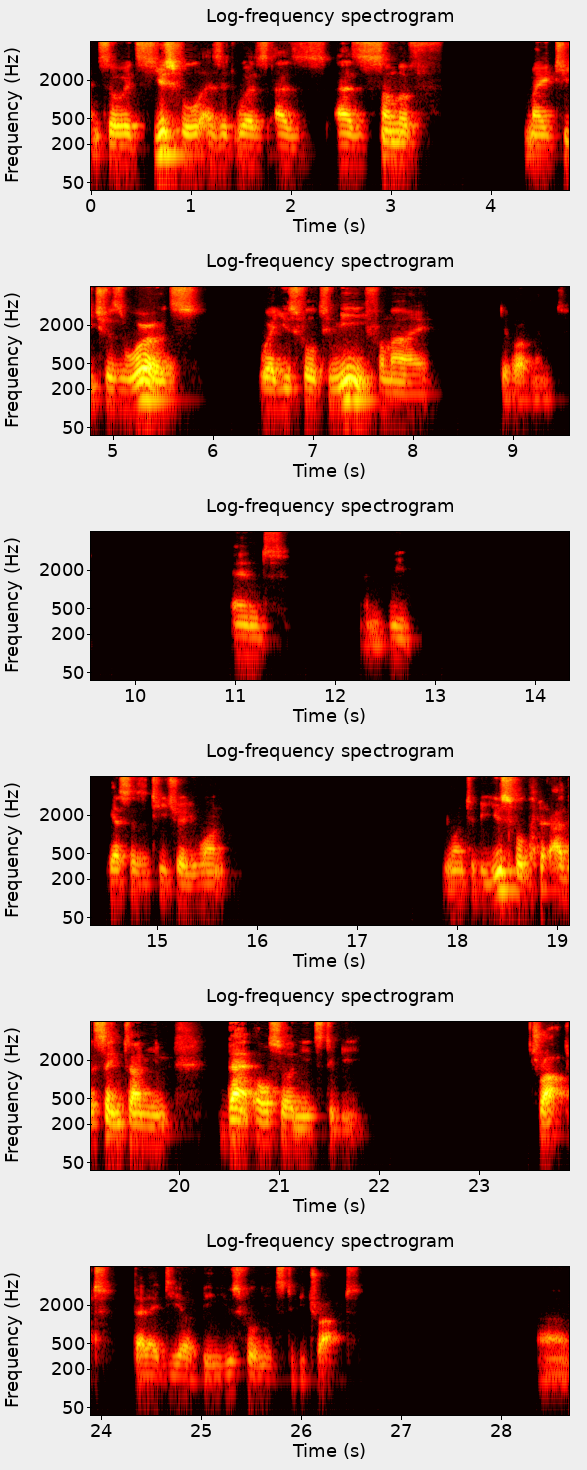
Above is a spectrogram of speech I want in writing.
and so it's useful as it was as as some of my teacher's words were useful to me for my development and and we yes as a teacher you want you want to be useful, but at the same time, you, that also needs to be dropped. That idea of being useful needs to be dropped. Um,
